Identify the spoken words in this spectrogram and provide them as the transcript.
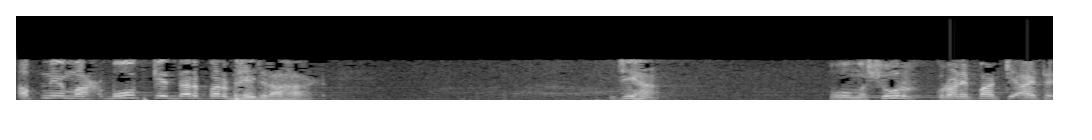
اپنے محبوب کے در پر بھیج رہا ہے۔ جی ہاں وہ مشہور قرآن پاک کی آیت ہے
